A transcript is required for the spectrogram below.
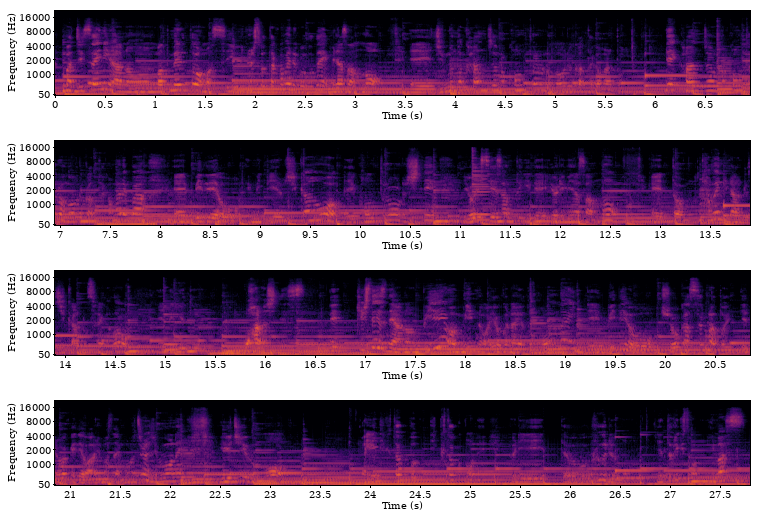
まあ、実際にあのまとめると、まあ、睡眠の質を高めることで皆さんの、えー、自分の感情のコントロールの能力が高まると。で、感情のコントロールの能力が高まれば、えー、ビデオを見ている時間を、えー、コントロールして、より生産的で、より皆さんの、えーと、ためになる時間の使い方を、えー、できるというお話です。で決してですねあのビデオを見るのが良くないよとオンラインでビデオを消化するなと言っているわけではありませんもちろん自分もね YouTube も、えー、TikTok, TikTok もねフリーと Hulu も Netflix も見ます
